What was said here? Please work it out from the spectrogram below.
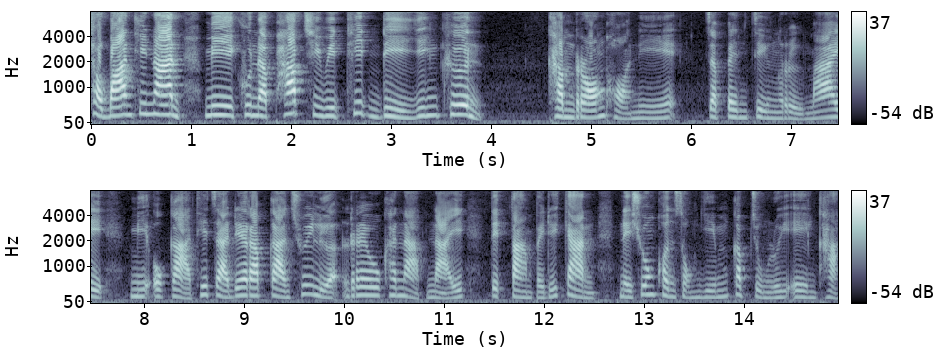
ชาวบ้านที่นั่น มีคุณภาพชีวิตที่ดียิ่งขึ้นคำร้องขอนี้จะเป็นจริงหรือไม่ มีโอกาสที่จะได้รับการช่วยเหลือเร็วขนาดไหน ติดตามไปด้วยกันในช่วงคนส่งยิ้มกับจุงลุยเองค่ะ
